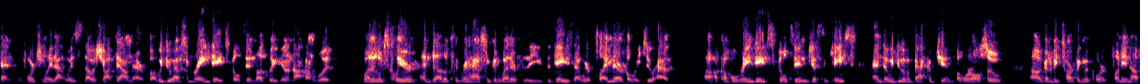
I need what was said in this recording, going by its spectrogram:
tent. Unfortunately, that was that was shot down there, but we do have some rain dates built in. Luckily, you know, knock on wood, weather looks clear, and uh, looks like we're gonna have some good weather for the the days that we're playing there. But we do have uh, a couple rain dates built in just in case. And uh, we do have a backup gym, but we're also uh, going to be tarping the court. Funny enough,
